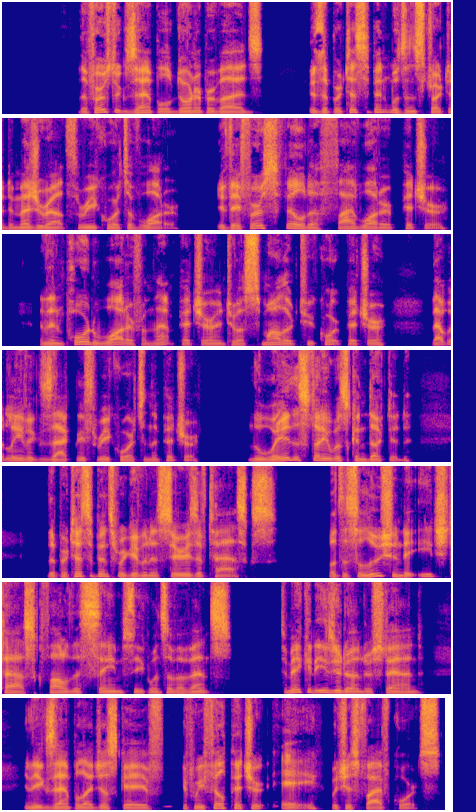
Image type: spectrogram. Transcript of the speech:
The first example Dorner provides is the participant was instructed to measure out three quarts of water. If they first filled a five water pitcher and then poured water from that pitcher into a smaller two quart pitcher, that would leave exactly three quarts in the pitcher. The way the study was conducted, the participants were given a series of tasks, but the solution to each task followed the same sequence of events. To make it easier to understand, in the example I just gave, if we fill pitcher A, which is five quarts,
